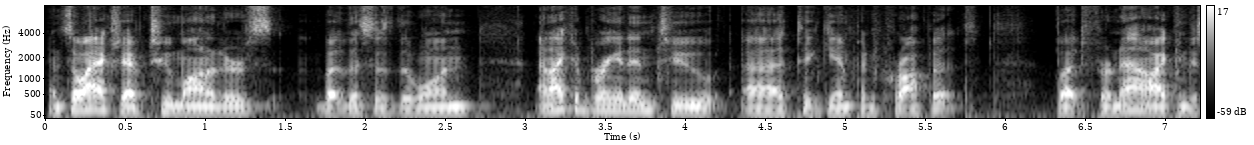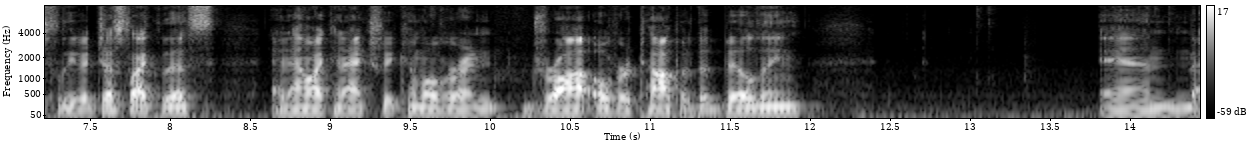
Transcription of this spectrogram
And so I actually have two monitors, but this is the one. And I could bring it into uh, to GIMP and crop it. But for now, I can just leave it just like this. And now I can actually come over and draw over top of the building and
